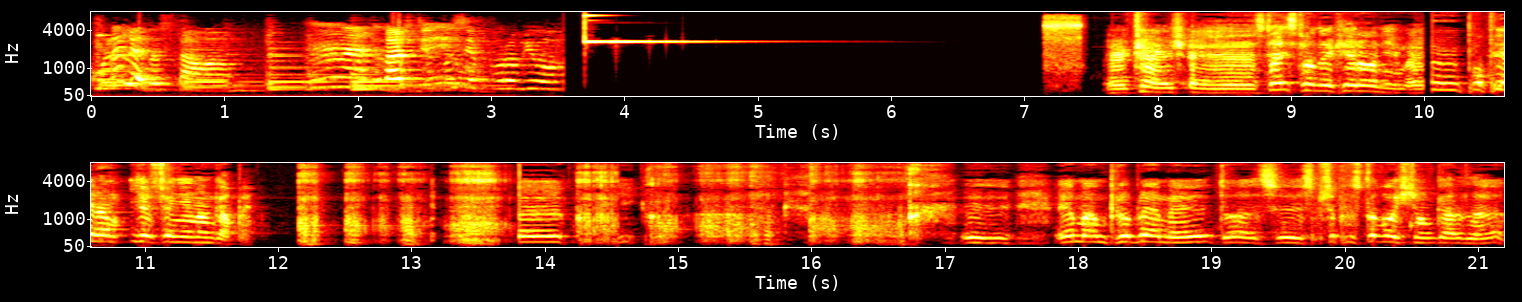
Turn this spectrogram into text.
Kulele dostałam. Mm, Zobaczcie, co się porobiło. Cześć, e, z tej strony Hieronim. E, popieram jeżdżenie na gapę. E, e, ja mam problemy to z, z przepustowością w gardle.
